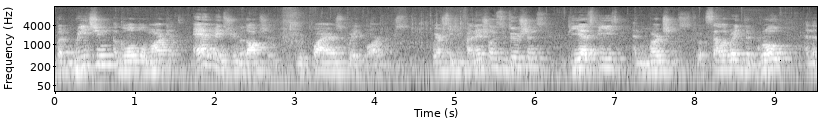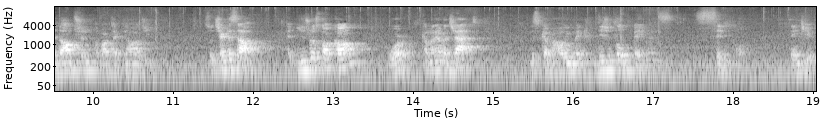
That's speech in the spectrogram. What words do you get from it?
But reaching a global market and mainstream adoption requires great partners. We are seeking financial institutions, PSPs, and merchants to accelerate the growth and adoption of our technology. So check us out at utrust.com or come and have a chat. Discover how we make digital payments simple. Thank you.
